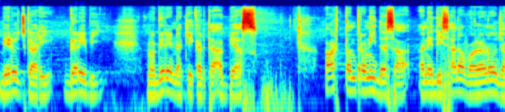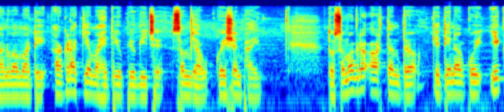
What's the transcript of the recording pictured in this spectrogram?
બેરોજગારી, ગરીબી વગેરે નક્કી કરતા અભ્યાસ. અર્થતંત્રની દશા અને દિશાના વલણો જાણવા માટે આંકડાકીય માહિતી ઉપયોગી છે. સમજાવો. ક્વેશ્ચન ફાઇવ તો સમગ્ર અર્થતંત્ર કે તેના કોઈ એક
